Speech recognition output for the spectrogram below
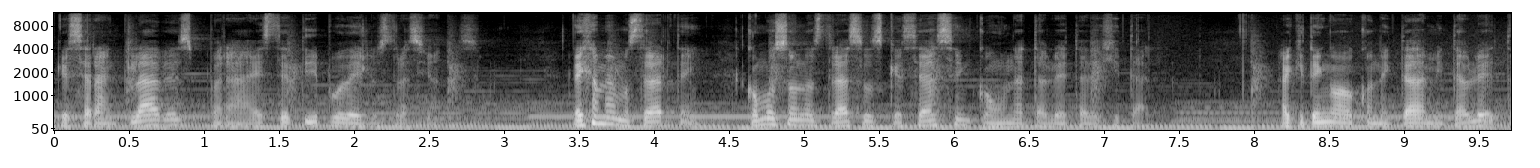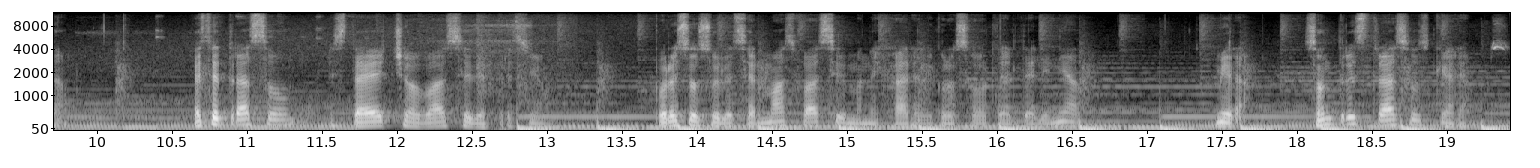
que serán claves para este tipo de ilustraciones. Déjame mostrarte cómo son los trazos que se hacen con una tableta digital. Aquí tengo conectada mi tableta este trazo está hecho a base de presión, por eso suele ser más fácil manejar el grosor del delineado. Mira, son tres trazos que haremos.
